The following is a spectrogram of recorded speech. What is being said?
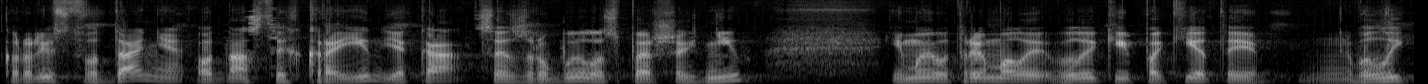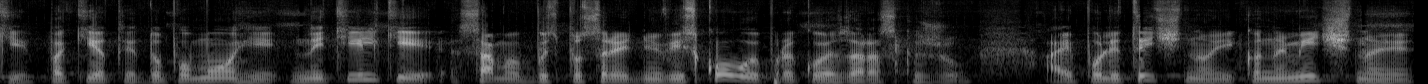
королівство Данія одна з тих країн, яка це зробила з перших днів. І ми отримали великі пакети, великі пакети допомоги не тільки саме безпосередньо військової, про яку я зараз скажу, а й політичної, економічної.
